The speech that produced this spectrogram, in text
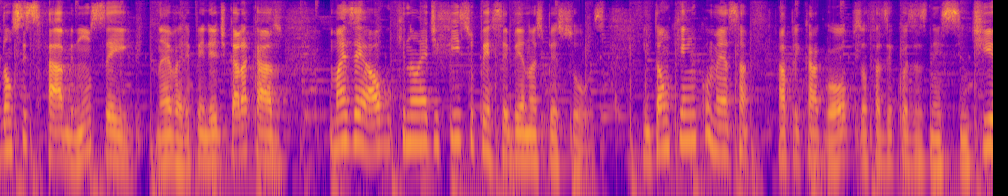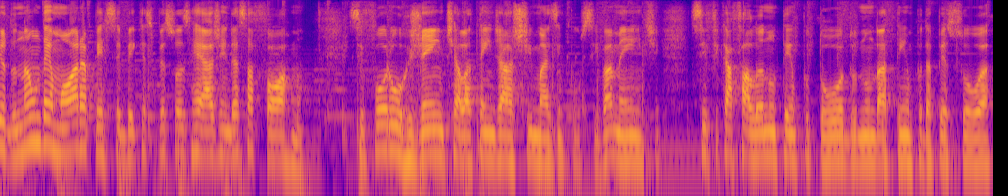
não se sabe, não sei, né? Vai depender de cada caso mas é algo que não é difícil perceber nas pessoas. Então, quem começa a aplicar golpes ou fazer coisas nesse sentido, não demora a perceber que as pessoas reagem dessa forma. Se for urgente, ela tende a agir mais impulsivamente. Se ficar falando o tempo todo, não dá tempo da pessoa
